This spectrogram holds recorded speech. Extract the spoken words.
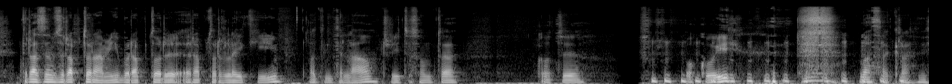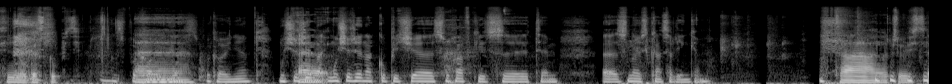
razem z Raptorami, bo Raptory, Raptor Lake'i od Intela, czyli to są te koty pokój. Masakra, ja się nie mogę skupić. Spokojnie, E, spokojnie. Musisz, e, jednak, musisz jednak kupić e, słuchawki z e, tym, z noise cancellingiem. Tak, oczywiście.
